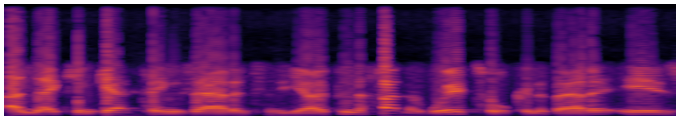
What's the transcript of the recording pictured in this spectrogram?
and they can get things out into the open, the fact that we're talking about it is,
